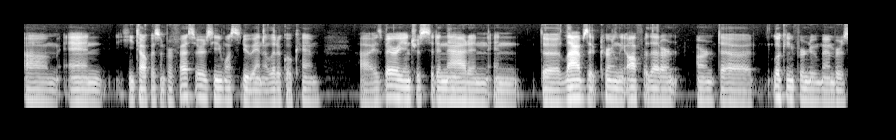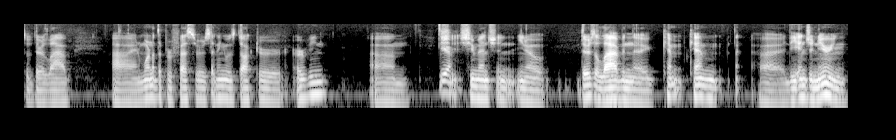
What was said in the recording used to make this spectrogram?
Um, and he talked with some professors. He wants to do analytical chem. Uh, he's very interested in that, and, and the labs that currently offer that aren't aren't uh, looking for new members of their lab. Uh, and one of the professors, I think it was Dr. Irving, um, yeah. she, she mentioned, you know, there's a lab in the chem, chem uh, the engineering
